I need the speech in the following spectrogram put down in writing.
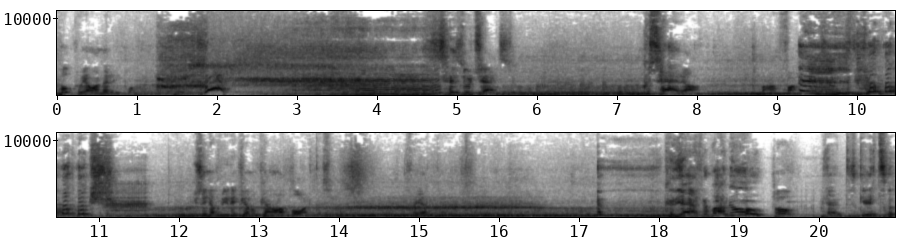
Boh, proviamo ad andare di qua. È successo? Cos'era? Vaffanculo. Bisogna aprire piano piano la porta, sì. Stai attento. Che dietro, Manu! Oh, Niente, scherzo.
